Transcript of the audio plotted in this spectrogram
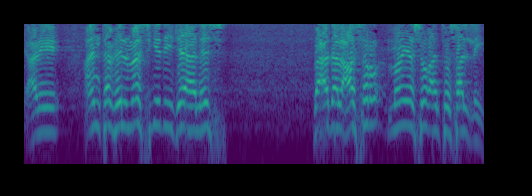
يعني أنت في المسجد جالس بعد العصر ما يسوغ أن تصلي.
